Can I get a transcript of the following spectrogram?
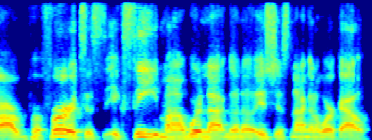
I prefer to exceed mine, we're not gonna, it's just not gonna work out.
